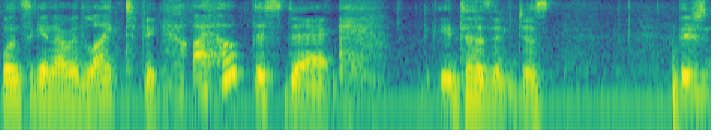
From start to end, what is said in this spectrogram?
Once again, I would like to be. I hope this deck. It doesn't just. There's.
